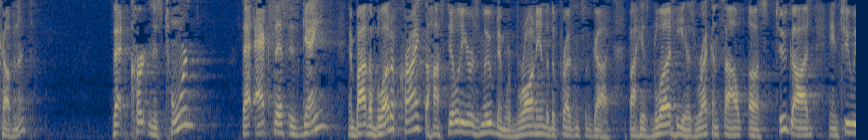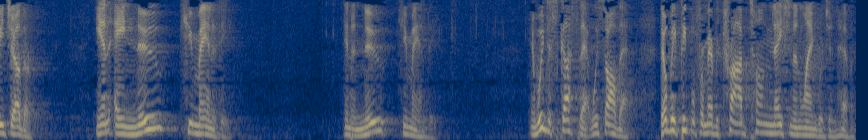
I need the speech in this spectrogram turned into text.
covenant, that curtain is torn, that access is gained, and by the blood of Christ, the hostility is removed and we're brought into the presence of God. By His blood, He has reconciled us to God and to each other in a new humanity. In a new humanity. And we discussed that. We saw that. There'll be people from every tribe, tongue, nation, and language in heaven.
